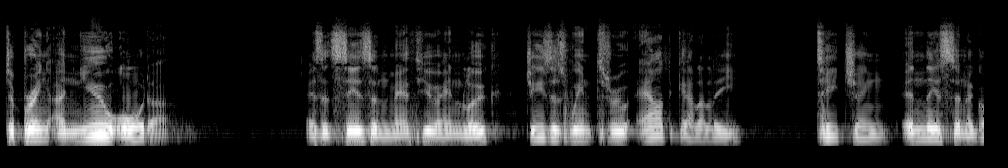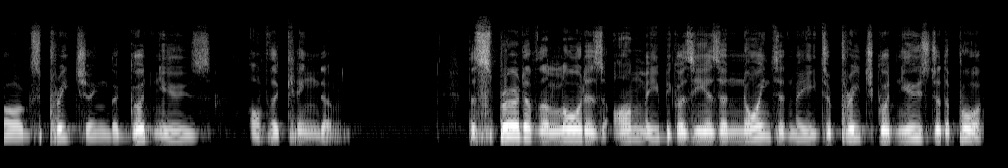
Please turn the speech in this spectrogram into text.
to bring a new order. As it says in Matthew and Luke, Jesus went throughout Galilee teaching in their synagogues, preaching the good news of the kingdom. The Spirit of the Lord is on me because He has anointed me to preach good news to the poor.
